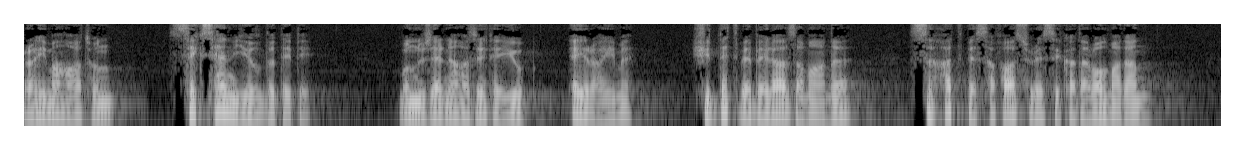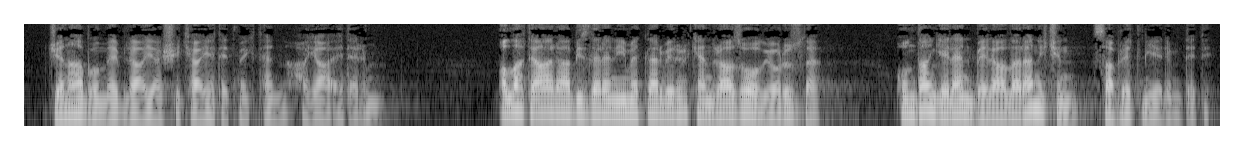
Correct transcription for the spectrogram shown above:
Rahime Hatun, 80 yıldı dedi. Bunun üzerine Hazreti Eyüp, ey Rahime, şiddet ve bela zamanı, sıhhat ve safa süresi kadar olmadan, Cenab-ı Mevla'ya şikayet etmekten haya ederim. Allah Teala bizlere nimetler verirken razı oluyoruz da, ondan gelen belaların için sabretmeyelim dedi.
